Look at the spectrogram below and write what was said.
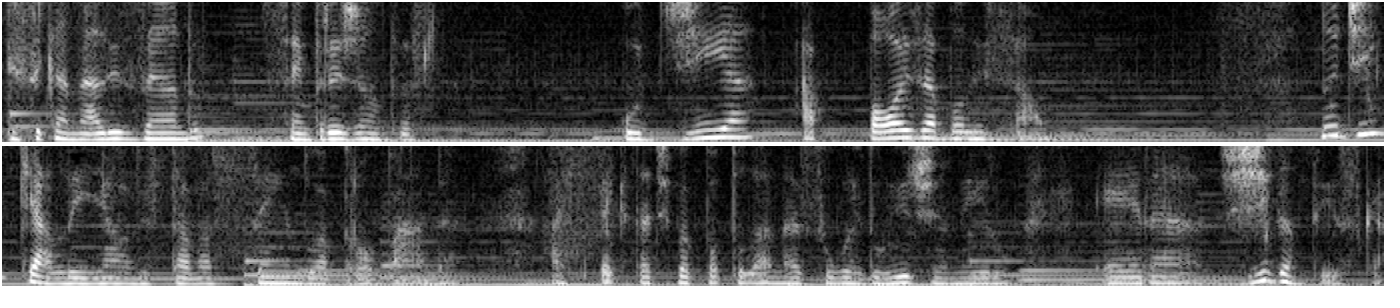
Psicanalizando, sempre juntos. O dia após a abolição. No dia em que a Lei Áurea estava sendo aprovada, a expectativa popular nas ruas do Rio de Janeiro era gigantesca.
